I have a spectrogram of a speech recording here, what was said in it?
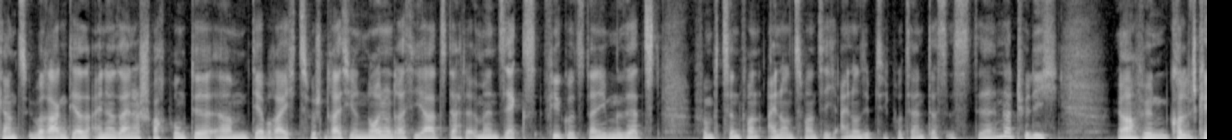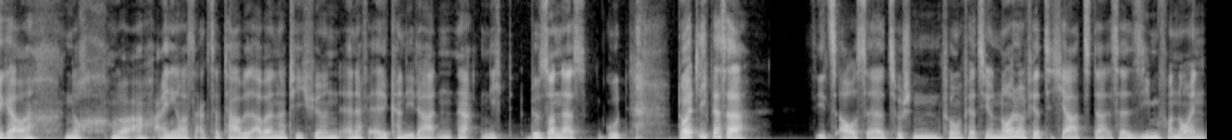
ganz überragend. Ja, einer seiner Schwachpunkte, ähm, der Bereich zwischen 30 und 39 Yards, da hat er immerhin sechs viel kurz daneben gesetzt, 15 von 21, 71 Prozent. Das ist äh, natürlich ja, für einen College-Kicker noch ja, einigermaßen akzeptabel, aber natürlich für einen NFL-Kandidaten ja, nicht besonders gut. Deutlich besser sieht es aus äh, zwischen 45 und 49 Yards. Da ist er 7 von 9,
